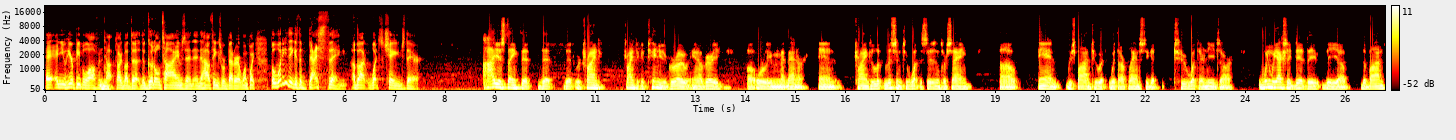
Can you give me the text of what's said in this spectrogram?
and, and you hear people often mm-hmm. talk, talk, about the, the good old times and, and how things were better at one point. But what do you think is the best thing about what's changed there? I just think that that that we're trying to trying to continue to grow in a very uh, orderly manner and trying to l- listen to what the citizens are saying uh, and respond to it with our plans to get to what their needs are when we actually did the the uh, the bond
